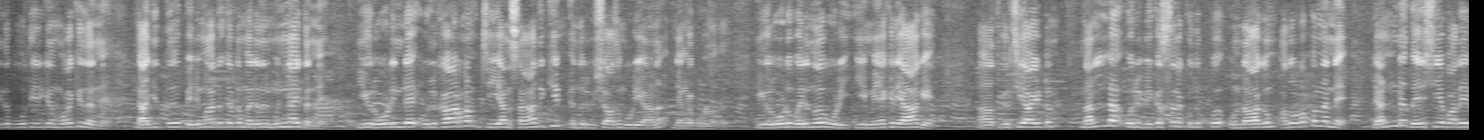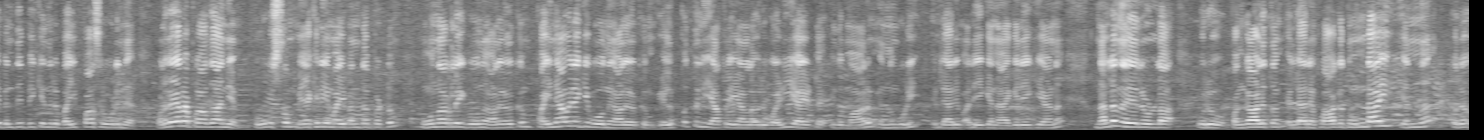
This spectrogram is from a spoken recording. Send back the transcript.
ഇത് പൂർത്തീകരിക്കുന്ന മുറയ്ക്ക് തന്നെ. രാജ്യത്ത് പെരുമാറ്റച്ചട്ടം വരുന്നതിന് മുന്നായി തന്നെ ഈ റോഡിന്റെ ഉദ്ഘാടനം ചെയ്യാൻ സാധിക്കും എന്നൊരു വിശ്വാസം കൂടിയാണ് ഞങ്ങൾക്കുള്ളത്. ഈ റോഡ് വരുന്നത് കൂടി ഈ മേഖലയാകെ തീർച്ചയായിട്ടും നല്ല ഒരു വികസന കുതിപ്പ് ഉണ്ടാകും. അതോടൊപ്പം തന്നെ രണ്ട് ദേശീയപാതയെ ബന്ധിപ്പിക്കുന്ന ഒരു ബൈപ്പാസ് റോഡിന് വളരെയേറെ പ്രാധാന്യം ടൂറിസം മേഖലയുമായി ബന്ധപ്പെട്ടും മൂന്നാറിലേക്ക് പോകുന്ന ആളുകൾക്കും പൈനാവിലേക്ക് പോകുന്ന ആളുകൾക്കും എളുപ്പത്തിൽ യാത്ര ചെയ്യാനുള്ള ഒരു വഴിയായിട്ട് ഇത് മാറും എന്നും കൂടി എല്ലാവരും അറിയിക്കാൻ ആഗ്രഹിക്കുകയാണ്. നല്ല നിലയിലുള്ള ഒരു പങ്കാളിത്തം എല്ലാവരും ഭാഗത്തുണ്ടായി എന്ന് ഒരു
